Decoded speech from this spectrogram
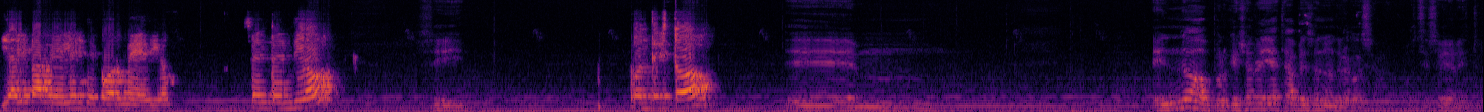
y hay papeles de por medio. ¿Se entendió? Sí. ¿Contestó? Em, eh, no, porque yo en realidad estaba pensando en otra cosa. Usted soy honesto.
